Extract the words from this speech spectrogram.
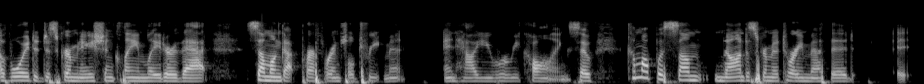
avoid a discrimination claim later that someone got preferential treatment and how you were recalling. So come up with some non-discriminatory method. It,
